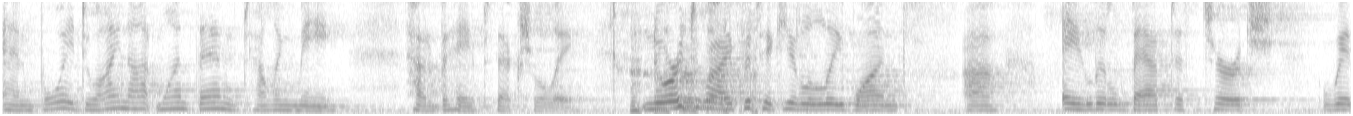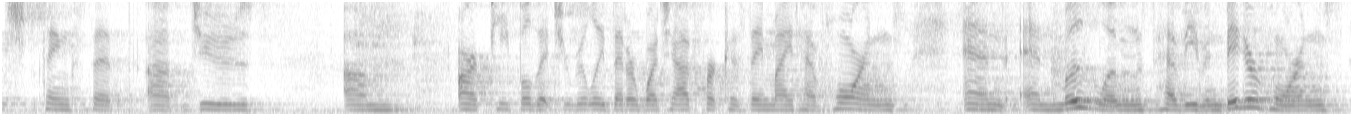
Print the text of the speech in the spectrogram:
and boy, do I not want them telling me how to behave sexually. Nor do I particularly want uh, a little Baptist church which thinks that uh, Jews um, are people that you really better watch out for because they might have horns, and, and Muslims have even bigger horns.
